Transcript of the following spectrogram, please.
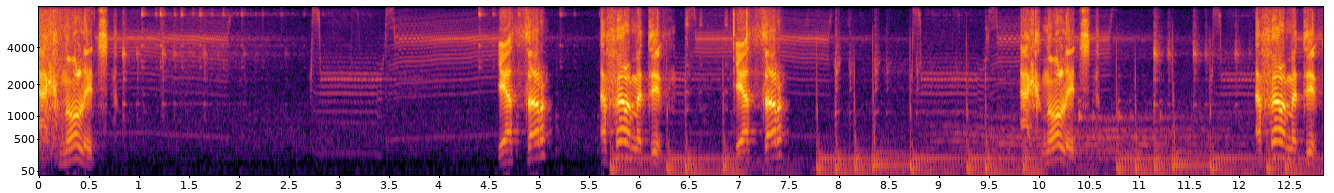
Acknowledged. Yes, sir. Affirmative. Yes, sir. Acknowledged. Affirmative.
